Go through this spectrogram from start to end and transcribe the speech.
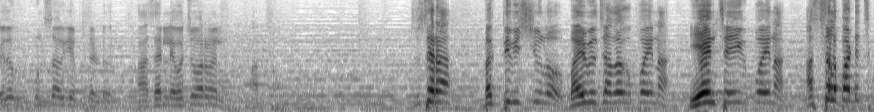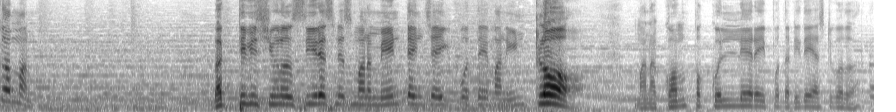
ఏదో కుండుసాగు చెప్తాడు. సరేలే వచ్చే వారం వెళ్ళు. అంటాం. చూసారా? భక్తి విషయంలో బైబిల్ చదవకపోయినా ఏం చేయకపోయినా అస్సలు పట్టించుకోం మనం. భక్తి విషయంలో సీరియస్నెస్ మనం మెయింటైన్ చేయకపోతే మన ఇంట్లో మన కొంప కొల్లేరైపోద్దట. ఇదే ఎస్ట్ గోదావరి.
